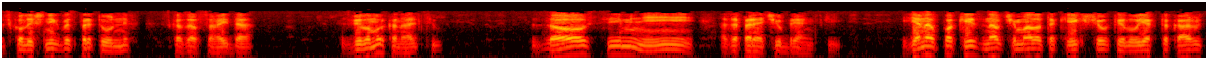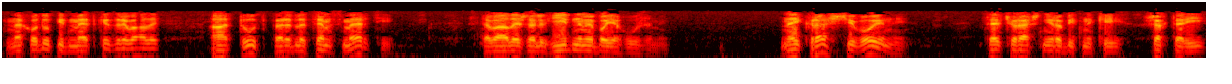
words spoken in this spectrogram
З колишніх безпритульних, сказав Сагайда, з біломорканальців. Зовсім ні, заперечив Брянський. Я навпаки знав чимало таких, що в тилу, як то кажуть, на ходу підметки зривали, а тут, перед лицем смерті, ставали жалюгідними боягузами. Найкращі воїни це вчорашні робітники, шахтарі,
